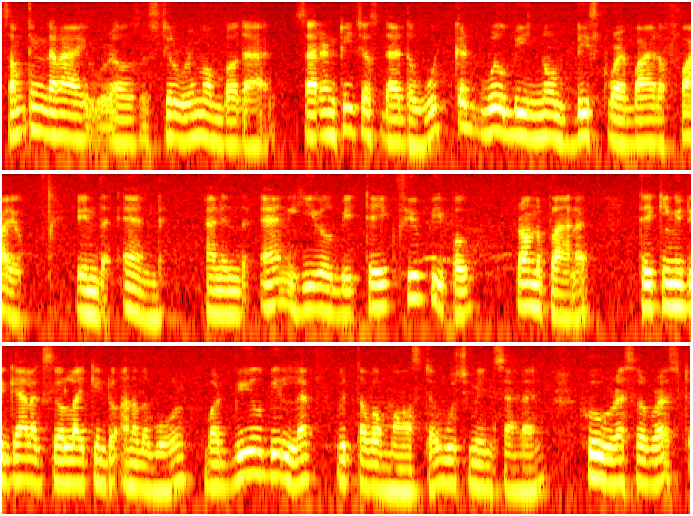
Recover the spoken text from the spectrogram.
something that i will still remember that satan teaches that the wicked will be not destroyed by the fire in the end. And in the end he will be take few people from the planet taking into galaxy or like into another world. But we will be left with our master which means satan who resurrects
